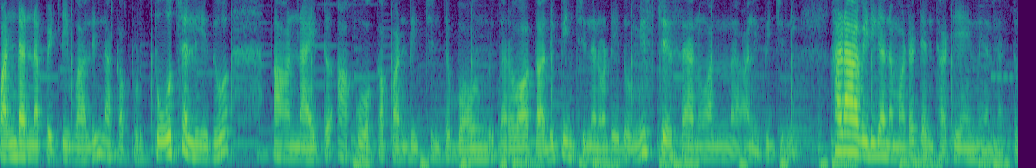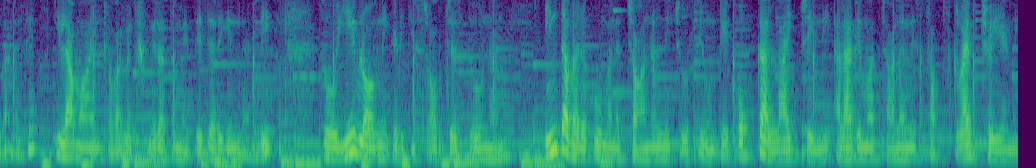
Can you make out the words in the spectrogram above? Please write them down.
పండన్న పెట్టి ఇవ్వాలి. నాకు అప్పుడు తోచలేదు. ఆ నైట్ ఆకు ఒక్క పండు ఇచ్చింటే బాగుండు. తర్వాత అనిపించింది అనమాట ఏదో మిస్ చేశాను అన్న అనిపించింది. హడావిడిగా అన్నమాట టెన్ థర్టీ అయింది అన్నట్టుగా అనేసి ఇలా మా ఇంట్లో వాళ్ళ లక్ష్మీరథం అయితే జరిగిందండి. సో ఈ వ్లాగ్ని ఇక్కడికి స్టాప్ చేస్తూ ఉన్నాను. ఇంతవరకు మన ఛానల్ని చూసి ఉంటే ఒక్క లైక్ చేయండి. అలాగే మా ఛానల్ని సబ్స్క్రైబ్ చేయండి.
